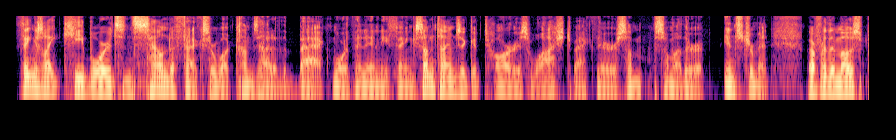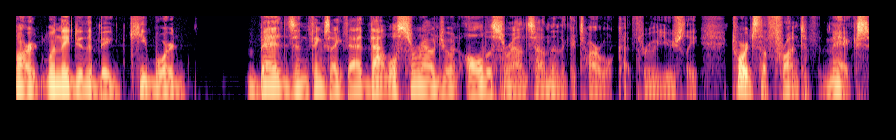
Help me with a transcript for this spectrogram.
Things like keyboards and sound effects are what comes out of the back more than anything. Sometimes a guitar is washed back there, or some some other instrument, but for the most part, when they do the big keyboard beds and things like that, that will surround you and all the surround sound, then the guitar will cut through usually towards the front of the mix.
